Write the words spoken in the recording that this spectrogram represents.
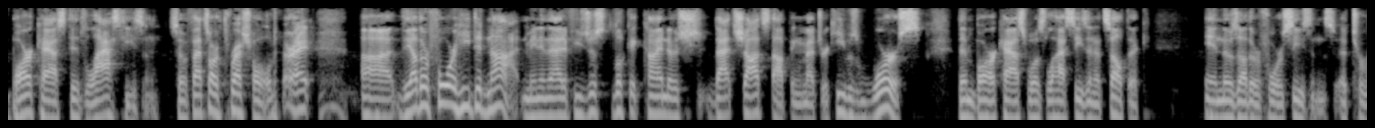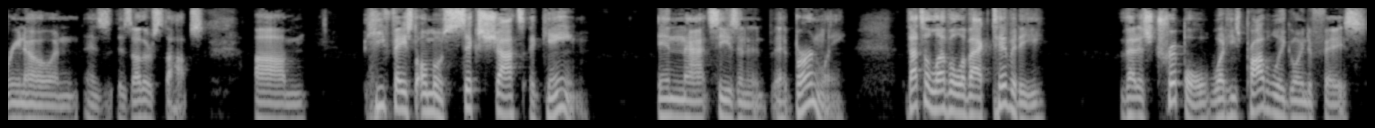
Barkas did last season. So if that's our threshold, right? Uh, the other four, he did not, meaning that if you just look at kind of sh- that shot stopping metric, he was worse than Barkas was last season at Celtic in those other four seasons at Torino and his, his other stops. Um, he faced almost six shots a game in that season at, at Burnley. That's a level of activity that is triple what he's probably going to face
